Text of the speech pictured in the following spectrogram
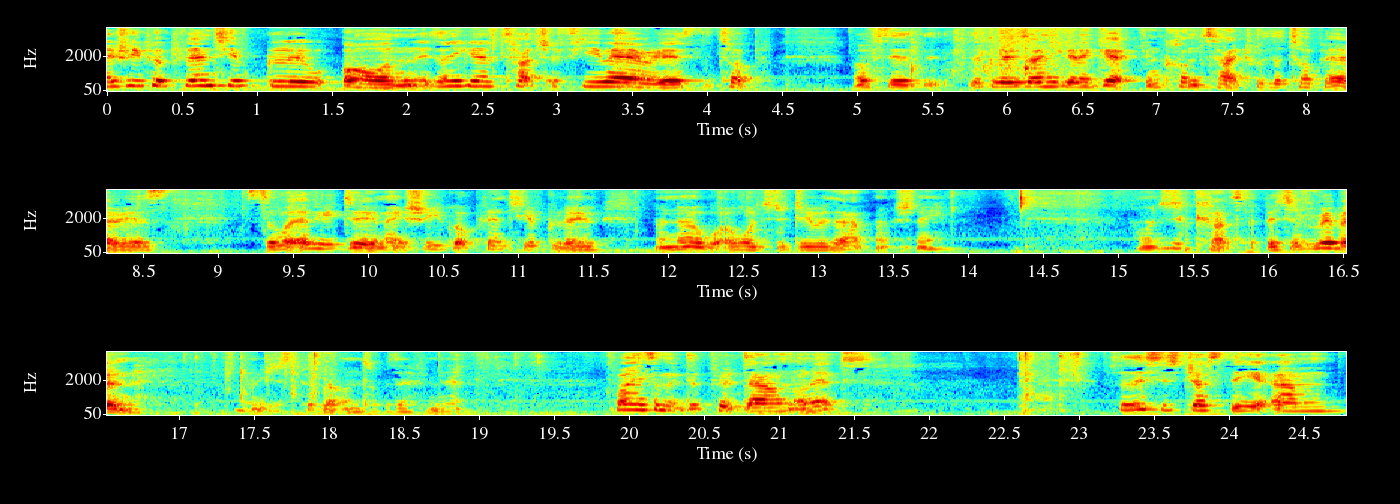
Make sure you put plenty of glue on. It's only going to touch a few areas. The top, obviously the glue is only going to get in contact with the top areas. So whatever you do, make sure you've got plenty of glue. I know what I wanted to do with that actually. I wanted to cut a bit of ribbon. Let me just put that on top of there for a minute. Find something to put down on it. So this is just the um,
